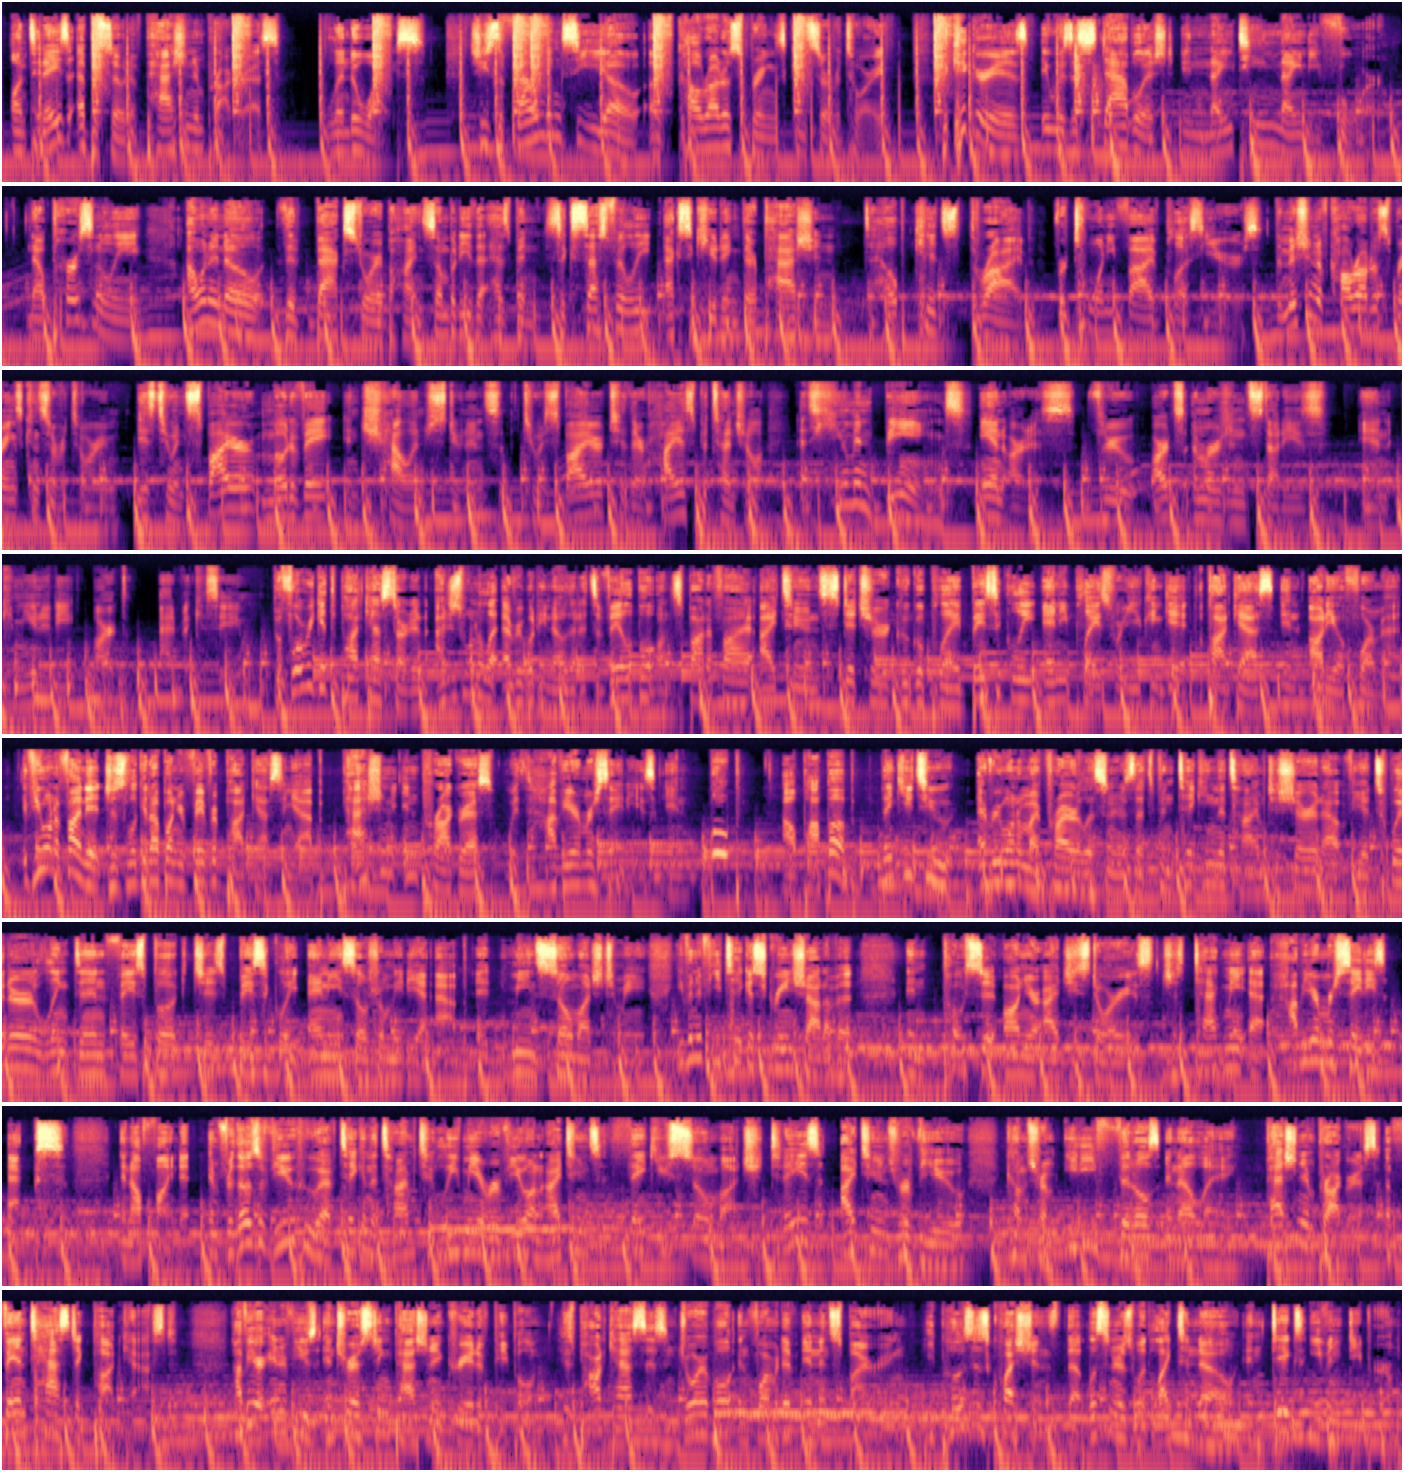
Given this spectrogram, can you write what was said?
On today's episode of Passion in Progress, Linda Weiss. She's the founding CEO of Colorado Springs Conservatory. The kicker is, it was established in 1994. Now, personally, I want to know the backstory behind somebody that has been successfully executing their passion to help kids thrive for 25 plus years. The mission of Colorado Springs Conservatory is to inspire, motivate, and challenge students to aspire to their highest potential as human beings and artists through arts immersion studies and community art advocacy. Before we get the podcast started, I just want to let everybody know that it's available on Spotify, iTunes, Stitcher, Google Play, basically any place where you can get a podcast in audio format. If you want to find it, just look it up on your favorite podcasting app, Passion in Progress with Javier Mercedes, and boop, I'll pop up. Thank you to every one of my prior listeners that's been taking the time to share it out via Twitter, LinkedIn, Facebook, just basically any social media app. It means so much to me. Even if you take a screenshot of it and post it on your IG stories, just tag me at Javier Mercedes X and I'll find it. And for those of you who have taken the time to leave me a review on iTunes, thank you so much. Today's iTunes review comes from Edie Fiddles in LA. Passion in Progress, a fantastic podcast. Javier interviews interesting, passionate, creative people. His podcast is enjoyable, informative, and inspiring. He poses questions that listeners would like to know and digs even deeper.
